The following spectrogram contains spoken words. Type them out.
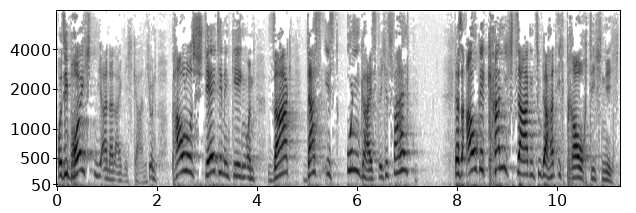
Und sie bräuchten die anderen eigentlich gar nicht. Und Paulus stellt ihm entgegen und sagt, das ist ungeistliches Verhalten. Das Auge kann nicht sagen zu der Hand, ich brauche dich nicht.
